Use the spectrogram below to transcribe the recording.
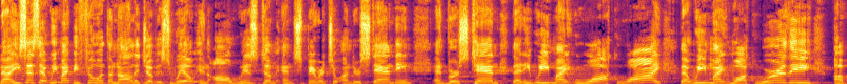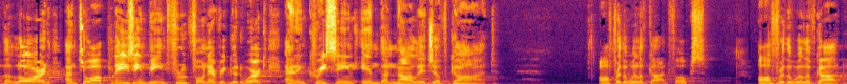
Now, he says that we might be filled with the knowledge of his will in all wisdom and spiritual understanding. And verse 10, that we might walk. Why? That we might walk worthy of the Lord unto all pleasing, being fruitful in every good work and increasing in the knowledge of God. All for the will of God, folks. All for the will of God.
